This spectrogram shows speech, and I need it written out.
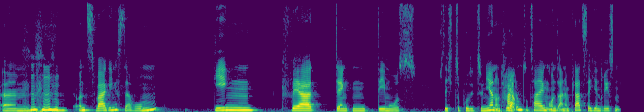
Ähm, und zwar ging es darum, gegen Querdenken-Demos sich zu positionieren und Ja. Haltung zu zeigen und an einem Platz, der hier in Dresden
